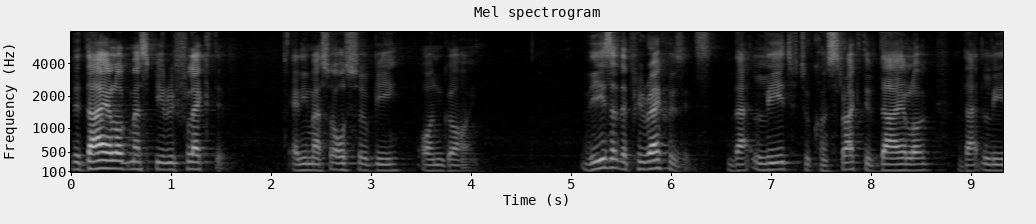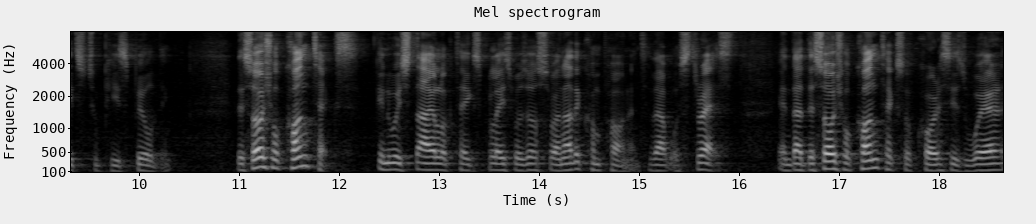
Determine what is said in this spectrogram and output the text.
The dialogue must be reflective, and it must also be ongoing. These are the prerequisites that lead to constructive dialogue, that leads to peace building. The social context in which dialogue takes place was also another component that was stressed. And that the social context, of course, is where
